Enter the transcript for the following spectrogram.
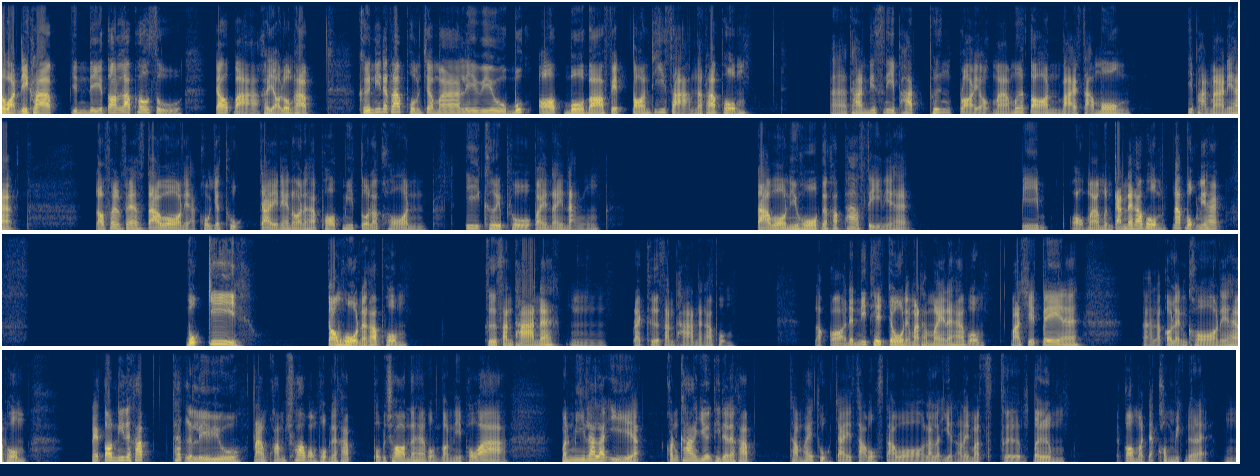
สวัสดีครับ ยินดีต้อนรับเข้าสู่เจ้าป่าเขย่าลงครับ คืนนี้นะครับผมจะมารีวิว Book of Boba Fett ตอนที่ 3 นะครับผมอาทาง Disney Plus เพิ่งปล่อยออกมาเมื่อตอนบ่ายสามโมง ที่ผ่านมานี่ฮะ แล้วแฟนๆ Star Wars เนี่ยคงจะถูกใจแน่นอนนะครับ เพราะมีตัวละครที่เคยโผล่ไปในหนัง Star Wars New Hope นะครับ ภาค4เนี่ยฮะมี ออกมาเหมือนกันนะครับผม หน้าปกนี่ฮะบุกกี้ จอมโหดนะครับผม คือซันทานนะ อืมแร็กคือซันทานนะครับผม แล้วก็เดนนี่เทโจเนี่ยมาทำไมนะครับผม มาเชเต้นะ อ่า แล้วก็แลนคอร์เนี่ยฮะผม ในตอนนี้นะครับ ถ้าเกิดรีวิวตามความชอบของผมนะครับ ผมชอบนะฮะผมตอนนี้เพราะว่ามันมีรายละเอียดค่อนข้างเยอะทีเดียวนะครับ ทำให้ถูกใจสาวก Star Wars รายละเอียดอะไรมาเสริมเติม แล้วก็มาจากคอมิกด้วยแหละอื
